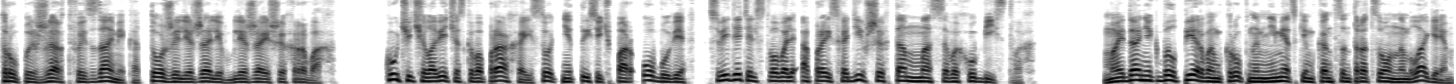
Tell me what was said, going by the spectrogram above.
Трупы жертв из замика тоже лежали в ближайших рвах. Кучи человеческого праха и сотни тысяч пар обуви свидетельствовали о происходивших там массовых убийствах. Майданик был первым крупным немецким концентрационным лагерем,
